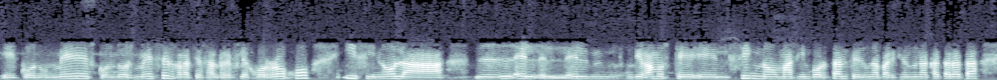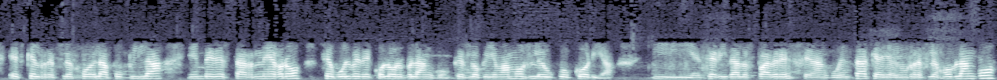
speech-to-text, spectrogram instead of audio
eh, con un mes, con dos meses, gracias al reflejo rojo, y si no, la, el, digamos que el signo más importante de una aparición de una catarata es que el reflejo de la pupila, en vez de estar negro, se vuelve de color blanco, que es lo que llamamos leucocoria, y enseguida los padres se dan cuenta que hay un reflejo blanco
